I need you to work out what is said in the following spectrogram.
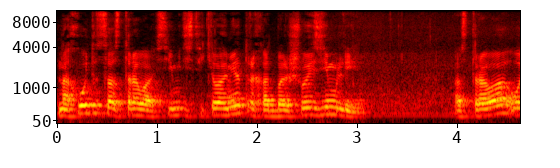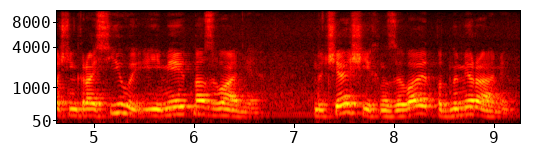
Находятся острова в 70 километрах от Большой Земли. Острова очень красивые и имеют название, но чаще их называют под номерами –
